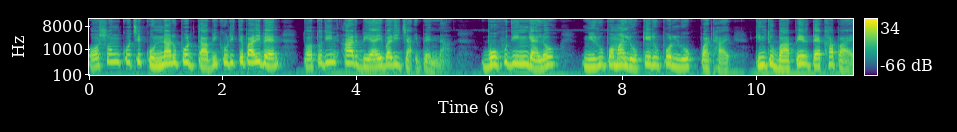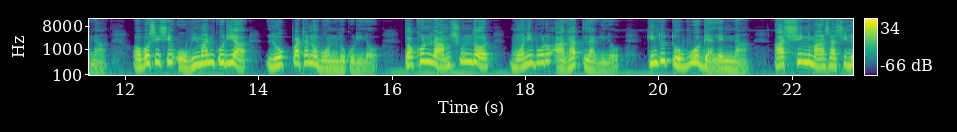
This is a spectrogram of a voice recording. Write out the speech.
অসংকোচে কন্যার উপর দাবি করিতে পারিবেন, ততদিন আর বেয়াই বাড়ি যাইবেন না। বহুদিন গেল, নিরুপমা লোকের উপর লোক পাঠায় কিন্তু বাপের দেখা পায় না। অবশেষে অভিমান করিয়া লোক পাঠানো বন্ধ করিল। তখন রামসুন্দর মনে বড় আঘাত লাগিল, কিন্তু তবুও গেলেন না। আশ্বিন মাস আসিল,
